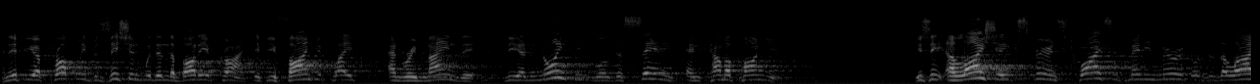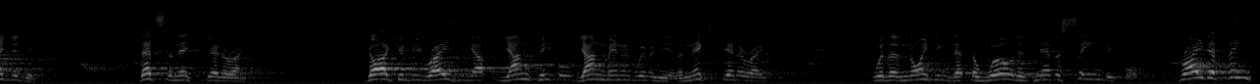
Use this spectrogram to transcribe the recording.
And if you are properly positioned within the body of Christ, if you find your place and remain there, the anointing will descend and come upon you. You see, Elisha experienced twice as many miracles as Elijah did. That's the next generation. God could be raising up young people, young men and women here, the next generation, with an anointing that the world has never seen before. Greater things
